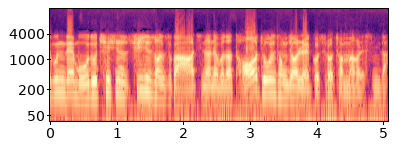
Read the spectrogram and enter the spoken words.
군데 모두 최신, 추신 선수가 지난해보다 더 좋은 성적을 낼 것으로 전망을 했습니다.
